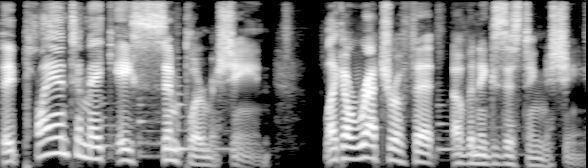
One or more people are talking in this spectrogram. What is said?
they plan to make a simpler machine, like a retrofit of an existing machine.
